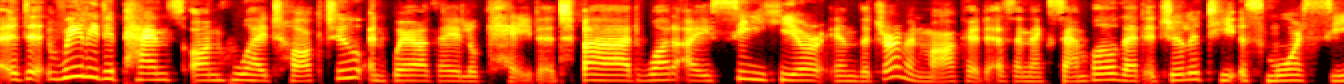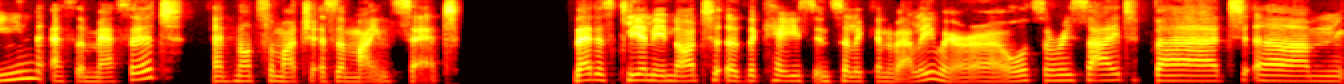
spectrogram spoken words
it really depends on who I talk to and where they located. But what I see here in the German market as an example, that agility is more seen as a method and not so much as a mindset. That is clearly not uh, the case in Silicon Valley, where I also reside. But um,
